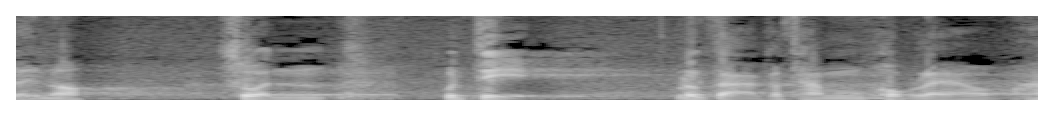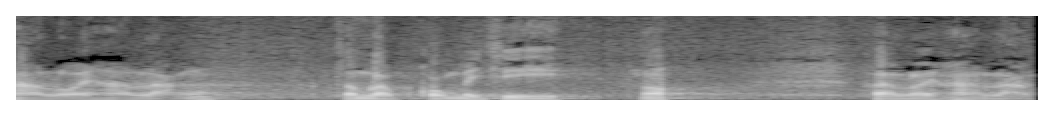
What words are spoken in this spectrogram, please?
เลยเนาะส่วนกุฏิหลวงตาก็ทำครบแล้วห้าร้อยห้าหลังสำหรับของไม่ชีเนาะห้าร้อยห้าหลัง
